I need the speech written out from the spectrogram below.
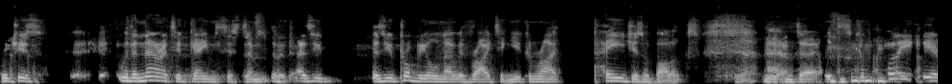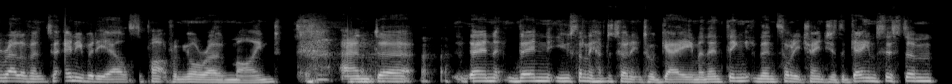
which is uh, with a narrative game system. As you as you probably all know, with writing, you can write pages of bollocks, yeah. and uh, it's completely irrelevant to anybody else apart from your own mind. And uh, then then you suddenly have to turn it into a game, and then think then somebody changes the game system,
